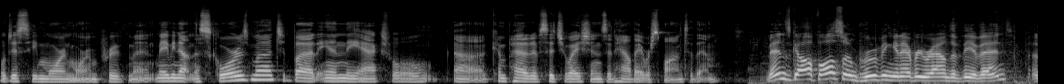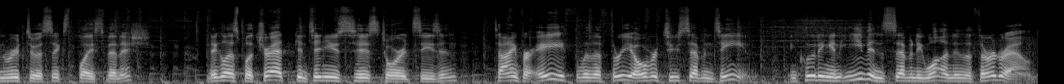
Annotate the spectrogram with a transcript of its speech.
we'll just see more and more improvement. Maybe not in the score as much, but in the actual uh, competitive situations and how they respond to them. Men's golf also improving in every round of the event, en route to a sixth place finish. Nicholas Platret continues his torrid season, tying for eighth with a 3 over 217, including an even 71 in the third round.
